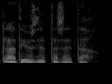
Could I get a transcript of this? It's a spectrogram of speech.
Ràdios de Teseta.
